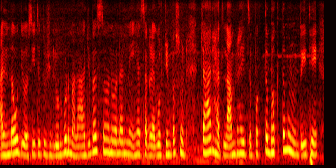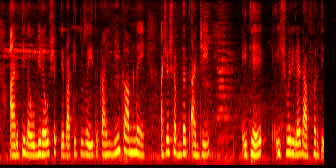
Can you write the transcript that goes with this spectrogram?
आणि नऊ दिवस इथे तुझी लुडबुड मला अजिबात सहन होणार नाही. ह्या सगळ्या गोष्टींपासून चार हात लांब राहायचं फक्त भक्त म्हणून तू इथे आरतीला उभी राहू शकते. बाकी तुझं इथं काहीही काम नाही. अशा शब्दात आजी इथे ईश्वरीला डाफरते.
